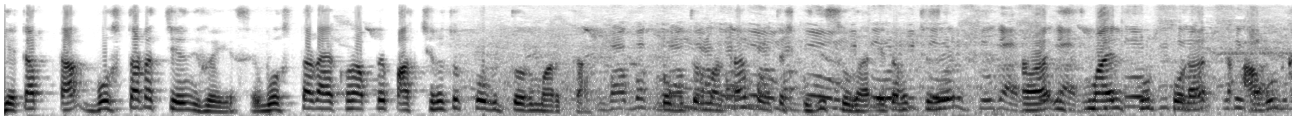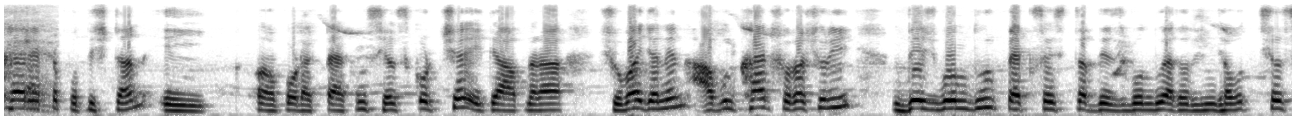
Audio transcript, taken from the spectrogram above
গেট আপটা বস্তাটা চেঞ্জ হয়ে গেছে। বস্তাটা এখন আপনি পাচ্ছেন হচ্ছে কবিতর মার্কা। কবুতর মার্কা পঞ্চাশ কেজি সুগার এটা হচ্ছে যে ইসমাইল ফুড প্রোডাক্ট আবুল খায়ের একটা প্রতিষ্ঠান। এই প্রোডাক্টটা এখন সেলস করছে। এটা আপনারা সবাই জানেন। আবুল খায়ের সরাসরি দেশবন্ধু প্যাক সাইজটা দেশবন্ধু এতদিন যাবত সেলস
